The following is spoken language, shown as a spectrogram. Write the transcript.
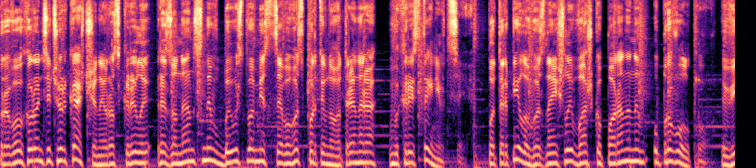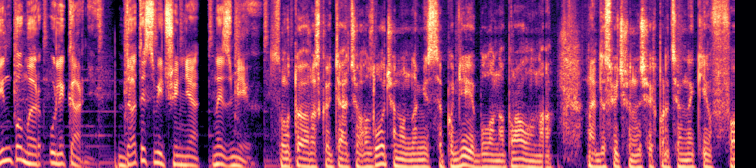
Правоохоронці Черкащини розкрили резонансне вбивство місцевого спортивного тренера в Христинівці. Потерпілого знайшли важко пораненим у провулку. Він помер у лікарні. Дати свідчення не зміг. З метою розкриття цього злочину на місце події було направлено найдосвідченіших працівників е,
